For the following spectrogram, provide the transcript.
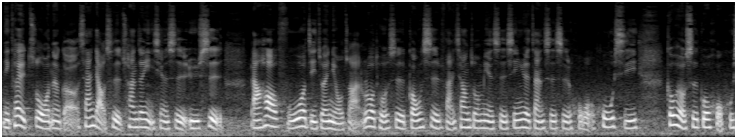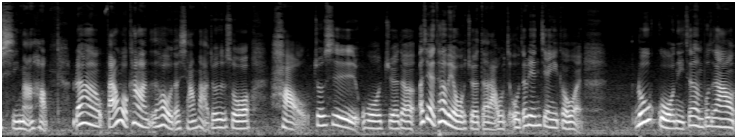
你可以做那个三角式、穿针引线式、鱼式。然后俯卧脊椎扭转，骆驼式、弓式、反向坐面式、星月战士式、火呼吸。各位有试过火呼吸吗？好，那反正我看完之后，我的想法就是说，好，就是我觉得，而且特别我觉得啦，我我这边建议各位，如果你真的不知道。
